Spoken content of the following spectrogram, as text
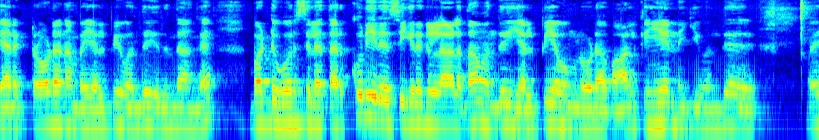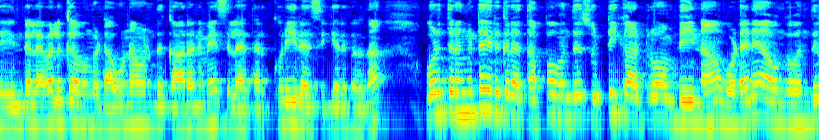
கேரக்டரோட நம்ம எல்பி வந்து இருந்தாங்க. பட் ஒரு சில தற்கொலை ரசிகர்களால் தான் வந்து எல்பி அவங்களோட வாழ்க்கையே இன்னைக்கு வந்து இந்த லெவலுக்கு அவங்க டவுன் ஆனது காரணமே சில தற்கொலை ரசிகர்கள் தான். ஒருத்தருங்கிட்ட இருக்கிற தப்பை வந்து சுட்டி காட்டுறோம் அப்படின்னா உடனே அவங்க வந்து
